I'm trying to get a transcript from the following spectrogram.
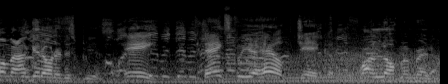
Woman and get out of this place. Hey, thanks for your help, Jacob. One love, my brother.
